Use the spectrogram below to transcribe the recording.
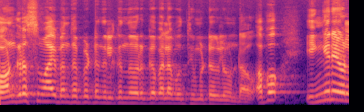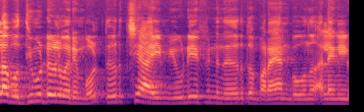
കോൺഗ്രസുമായി ബന്ധപ്പെട്ട് നിൽക്കുന്നവർക്ക് പല ബുദ്ധിമുട്ടുകളും ഉണ്ടാവും. അപ്പോൾ ഇങ്ങനെയുള്ള ബുദ്ധിമുട്ടുകൾ വരുമ്പോൾ തീർച്ചയായും യു ഡി എഫിന്റെ നേതൃത്വം പറയാൻ പോകുന്നു അല്ലെങ്കിൽ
